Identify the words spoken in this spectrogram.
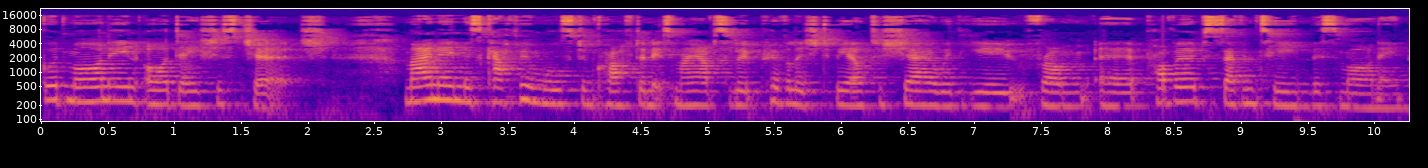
Good morning, Audacious Church. My name is Kathryn Wolstencroft and it's my absolute privilege to be able to share with you from uh, Proverbs 17 this morning.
